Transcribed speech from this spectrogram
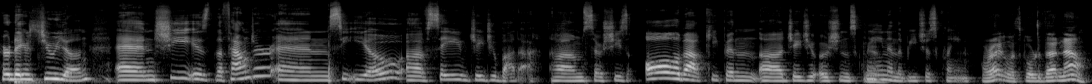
Her name is Ju Young, and she is the founder and CEO of Save Jeju Bada. Um, so she's all about keeping uh, Jeju oceans clean and the beaches clean. All right. Let's go to that now.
